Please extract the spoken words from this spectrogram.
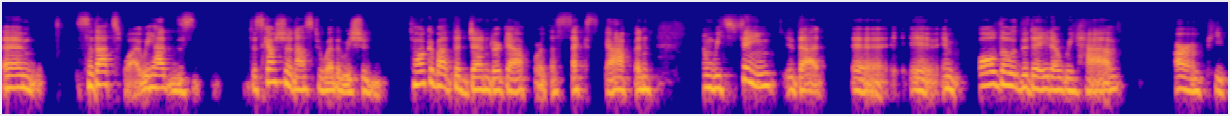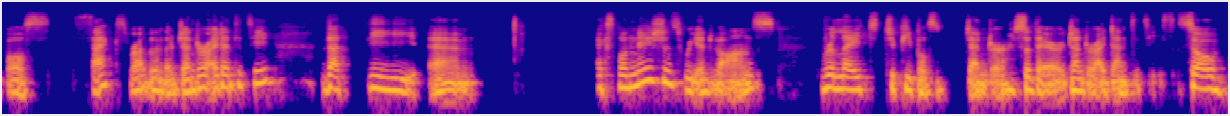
um, so that's why we had this discussion as to whether we should talk about the gender gap or the sex gap, and and we think that uh, in, although the data we have are on people's sex rather than their gender identity, that the um, explanations we advance relate to people's gender, so their gender identities. So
